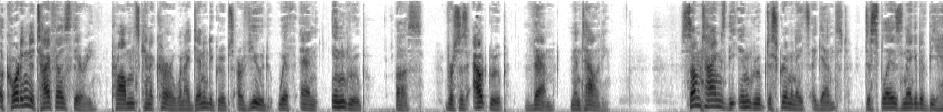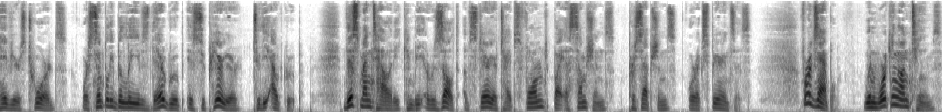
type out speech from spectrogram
According to Tajfel's theory, problems can occur when identity groups are viewed with an in-group, us, versus out-group, them, mentality. Sometimes the in-group discriminates against, displays negative behaviors towards, or simply believes their group is superior to the out-group. This mentality can be a result of stereotypes formed by assumptions, perceptions, or experiences. For example, when working on teams,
